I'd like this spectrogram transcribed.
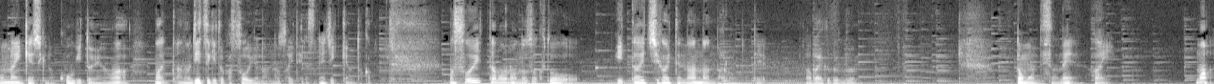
オンライン形式の講義というのは、まあ、あの、実技とかそういうのを除いてですね、実験とか。まあ、そういったものを除くと、一体違いって何なんだろうって、まあ、バイクブンブン。と思うんですよね。はい。まあ、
